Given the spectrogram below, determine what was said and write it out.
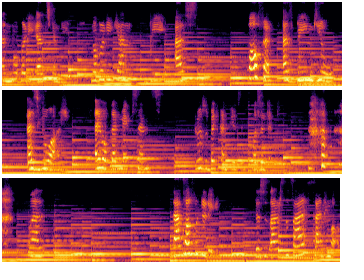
and nobody else can be you. Nobody can be as perfect as being you as you are. I hope that makes sense. It was a bit confusing, wasn't it? well, that's all for today. This is RSSI signing off.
